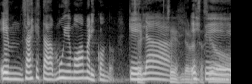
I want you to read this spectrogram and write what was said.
Em, Sabes que está muy de moda Maricondo, que Sí, es la, sí, este,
